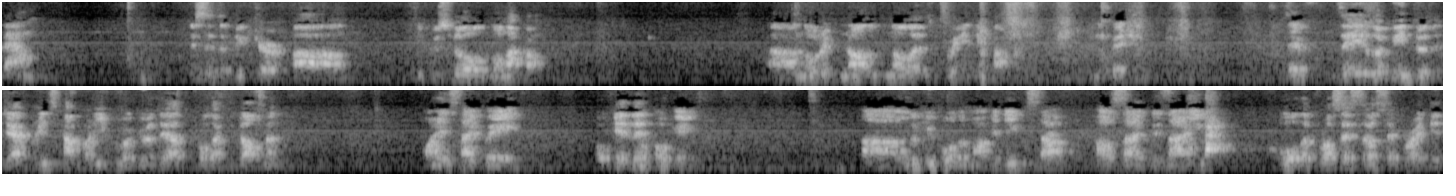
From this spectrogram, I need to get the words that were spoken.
then, this is the picture of Ikujiro Nonaka, uh, knowledge creating company, innovation. They, they look into the Japanese company who are good at product development. One is type A, okay, then okay. Uh, looking for the marketing stuff, outside designing, all the processes separated,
